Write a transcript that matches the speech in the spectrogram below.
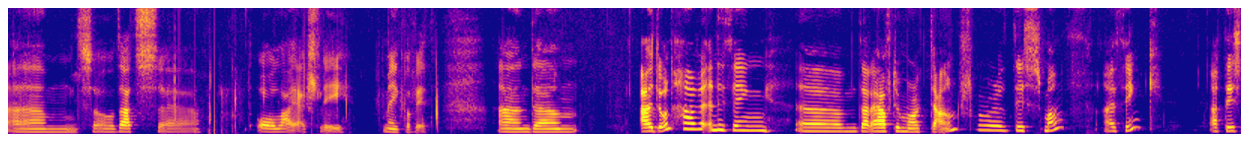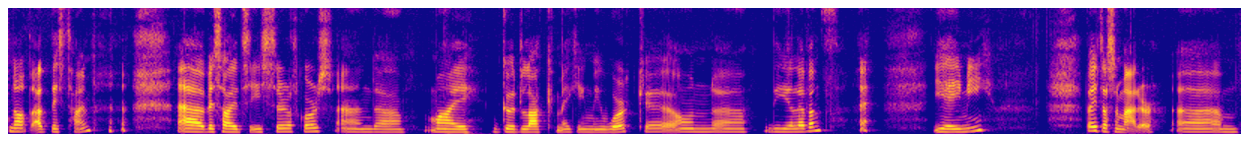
Um, so that's uh, all I actually make of it. And um, I don't have anything um, that I have to mark down for this month, I think. At least not at this time. uh, besides Easter, of course, and uh, my good luck making me work uh, on uh, the 11th. Yay me. But it doesn't matter. Um,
